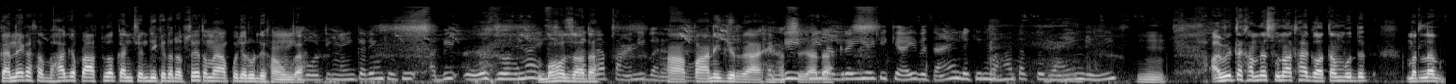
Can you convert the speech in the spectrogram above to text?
करने का सौभाग्य प्राप्त हुआ कंचन जी की तरफ़ से तो मैं आपको ज़रूर दिखाऊँगा। बोटिंग नहीं करेंगे क्योंकि अभी ओस जो है ना बहुत ज़्यादा। पानी भरा हाँ पानी गिर रहा है हद से ज़्यादा। लग रही है कि क्या ही बताएँ लेकिन वहाँ तक तो जाएँगे ही। हम्म। अभी तक हमने सुना था गौतम बुद्ध मतलब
